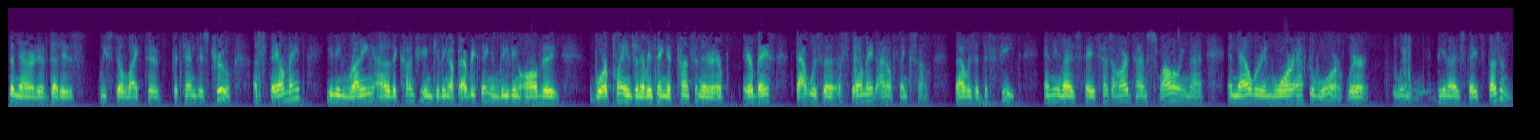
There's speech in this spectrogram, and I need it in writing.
the narrative that is we still like to pretend is true. A stalemate? You mean running out of the country and giving up everything and leaving all the warplanes and everything at Tan Son Air, Air Base? That was a, a stalemate? I don't think so. That was a defeat. And the United States has a hard time swallowing that. And now we're in war after war where we, the United States doesn't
